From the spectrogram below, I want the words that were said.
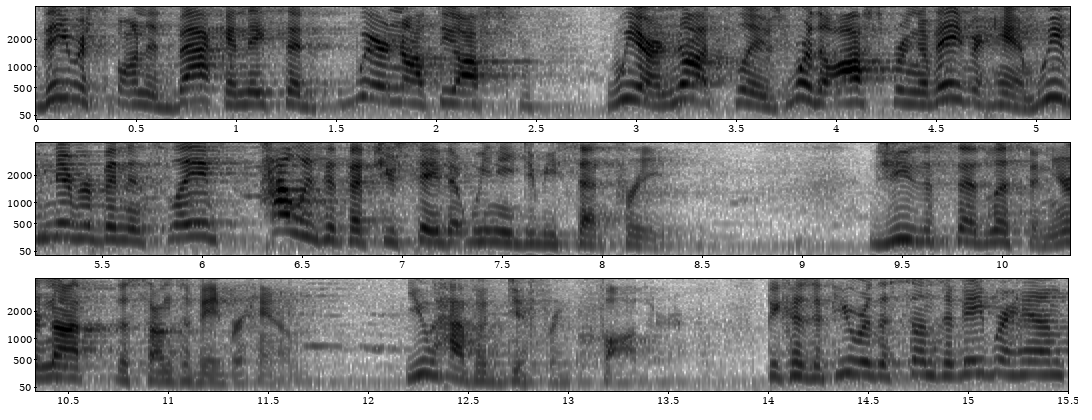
They responded back and they said, We're not the offspring. We are not slaves. We're the offspring of Abraham. We've never been enslaved. How is it that you say that we need to be set free? Jesus said, Listen, you're not the sons of Abraham. You have a different father. Because if you were the sons of Abraham,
